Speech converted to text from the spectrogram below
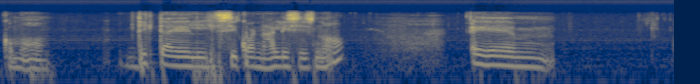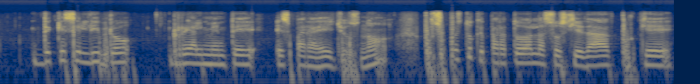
como dicta el psicoanálisis, ¿no? Eh, de que ese libro realmente es para ellos, ¿no? Por supuesto que para toda la sociedad, porque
